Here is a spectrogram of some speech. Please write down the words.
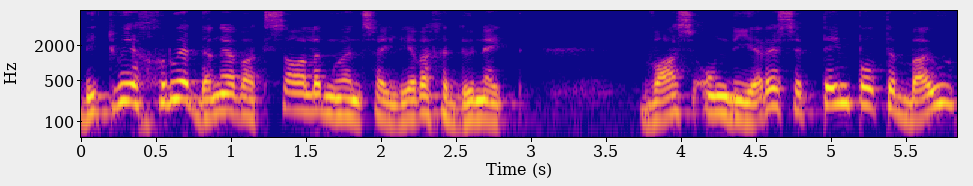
Die twee groot dinge wat Salomo in sy lewe gedoen het, was om die Here se tempel te bou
